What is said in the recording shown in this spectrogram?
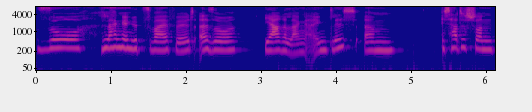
so lange gezweifelt, also jahrelang eigentlich. Ähm, ich hatte schon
